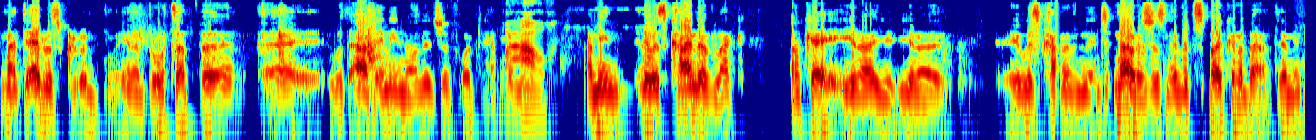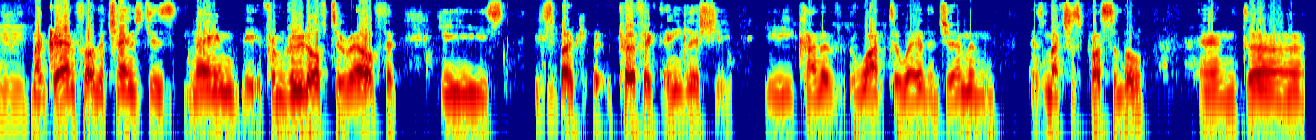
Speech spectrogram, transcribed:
my dad was you know brought up uh, uh, without any knowledge of what happened. Wow. I mean, there was kind of like, okay, you know, you, you know, it was kind of no, it was just never spoken about. I mean, hmm. my grandfather changed his name from Rudolf to Ralph. And he he spoke perfect English. He he kind of wiped away the German as much as possible, and uh,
